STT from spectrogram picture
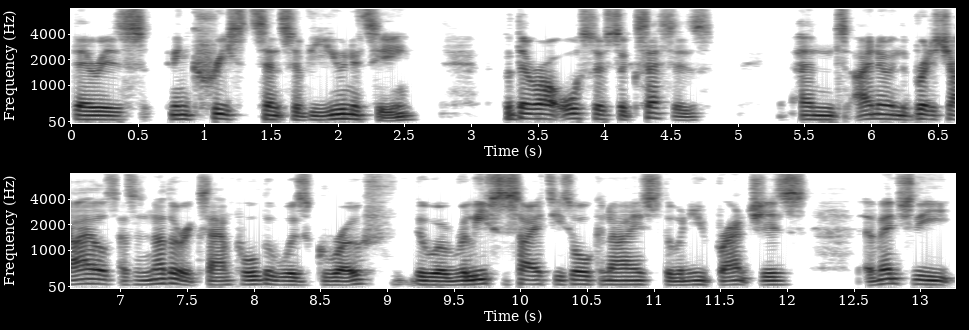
there is an increased sense of unity, but there are also successes. And I know in the British Isles, as another example, there was growth. There were relief societies organized. There were new branches. Eventually,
